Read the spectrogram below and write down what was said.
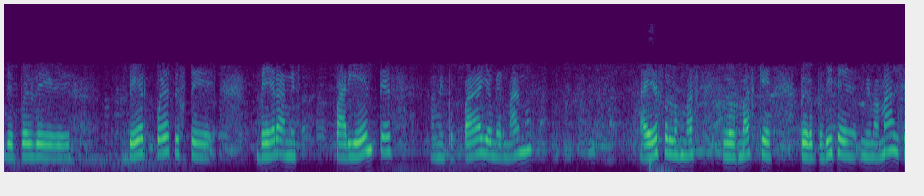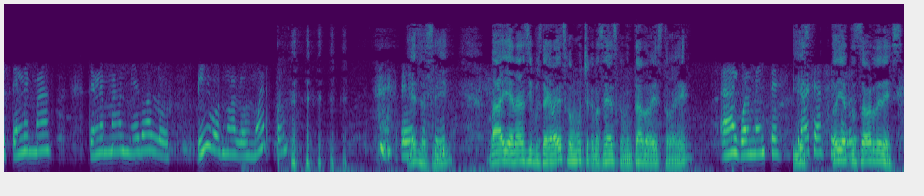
después de ver, pues, este, ver a mis parientes, a mi papá y a mi hermano, a eso los más, los más que, pero pues dice mi mamá, dice, tenle más, tenle más miedo a los vivos, no a los muertos. Eso sí. Vaya, Nancy, pues te agradezco mucho que nos hayas comentado esto, ¿eh? Ah, igualmente. Gracias. Estoy a tus órdenes.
